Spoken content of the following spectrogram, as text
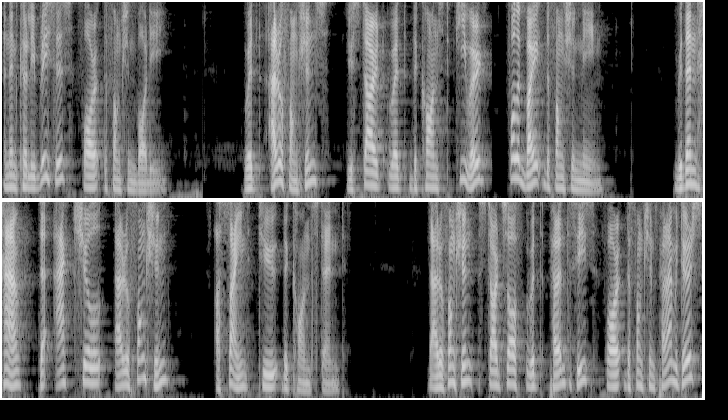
and then curly braces for the function body. With arrow functions, you start with the const keyword followed by the function name. We then have the actual arrow function assigned to the constant. The arrow function starts off with parentheses for the function parameters,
